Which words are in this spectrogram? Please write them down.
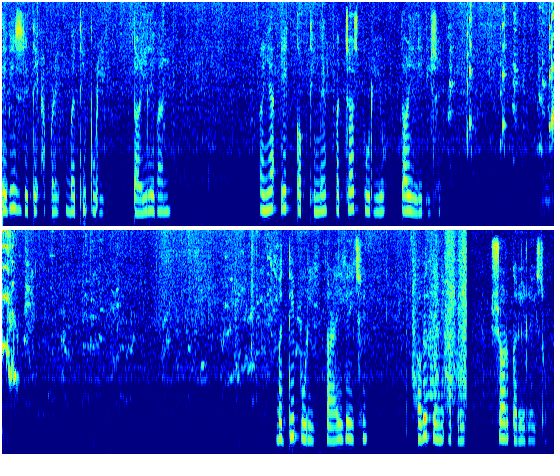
તેવી જ રીતે આપણે બધી પૂરી તળી લેવાની. અહીંયા એક કપથી મેં પચાસ પૂરીઓ તળી લીધી છે. બધી પૂરી તળાઈ ગઈ છે. હવે તેને આપણે સર કરી લઈશું.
